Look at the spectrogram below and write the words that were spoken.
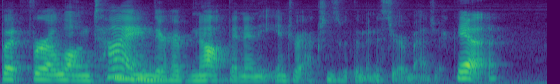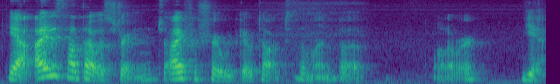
But for a long time, there have not been any interactions with the Minister of Magic. Yeah. Yeah, I just thought that was strange. I for sure would go talk to someone, but whatever. Yeah.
